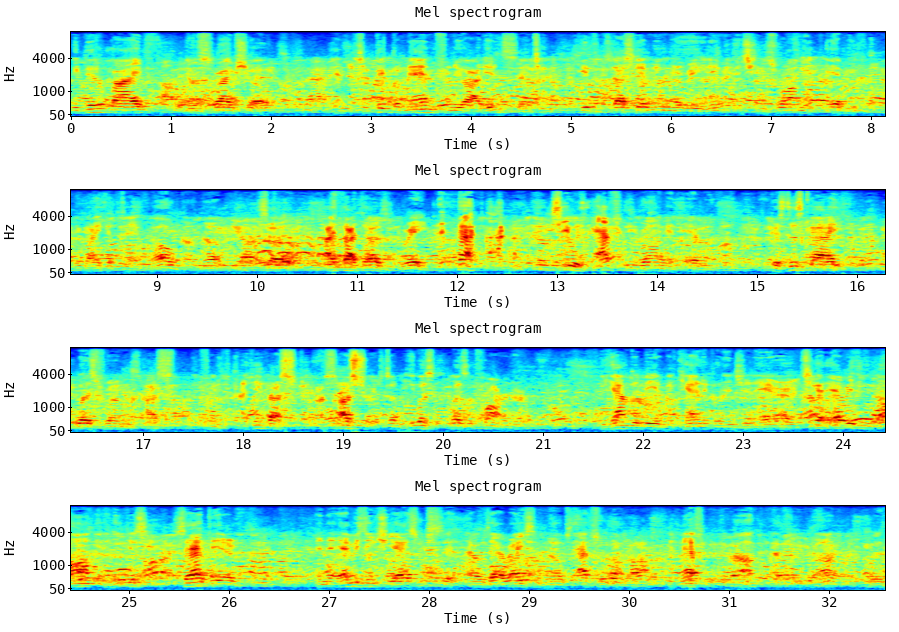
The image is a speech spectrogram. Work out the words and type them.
we did it live, it was a live show, and she picked a man from the audience, and she gives us him a reading, and she was wrong at everything. The guy kept saying, no, no, no. So I thought that was great. she was absolutely wrong at everything. Because this guy was from, us, from I think, Austria or something. He was, was a foreigner. He happened to be a mechanical engineer. She got everything wrong, and just sat there, and everything she asked was, "Now, was that right?" She "No, it was absolutely wrong. Absolutely wrong. Absolutely wrong." Was,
